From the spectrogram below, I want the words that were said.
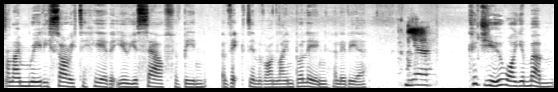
And I'm really sorry to hear that you yourself have been a victim of online bullying, Olivia. Yeah. Could you or your mum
